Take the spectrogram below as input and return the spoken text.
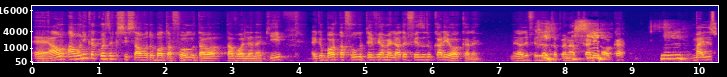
É, a, a, única coisa que se salva do Botafogo, tava, tava olhando aqui, é que o Botafogo teve a melhor defesa do Carioca, né? Melhor defesa do Campeonato Sim. Carioca. Sim. Mas isso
